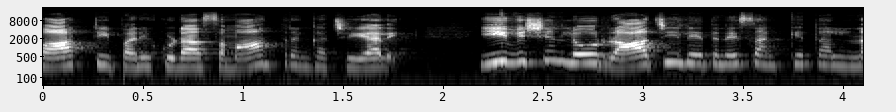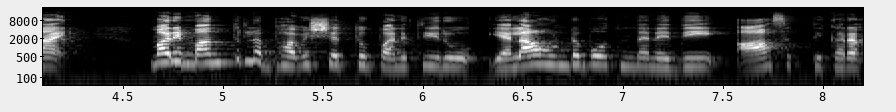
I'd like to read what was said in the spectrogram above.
పార్టీ పని కూడా సమాంతరంగా చేయాలి. ఈ విషయంలో రాజీ లేదనే సంకేతాలున్నాయి. మరి మంత్రుల భవిష్యత్తు పనితీరు ఎలా ఉండబోతుందనేది ఆసక్తికరం.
